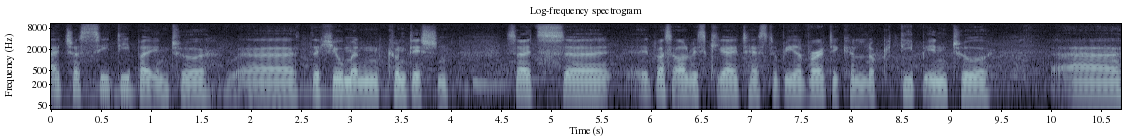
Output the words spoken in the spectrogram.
I just see deeper into uh, the human condition. So it's uh, it was always clear it has to be a vertical look deep into uh,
